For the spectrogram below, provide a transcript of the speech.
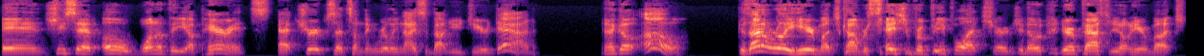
And she said, Oh, one of the uh, parents at church said something really nice about you to your dad. And I go, Oh, because I don't really hear much conversation from people at church. You know, you're a pastor, you don't hear much.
